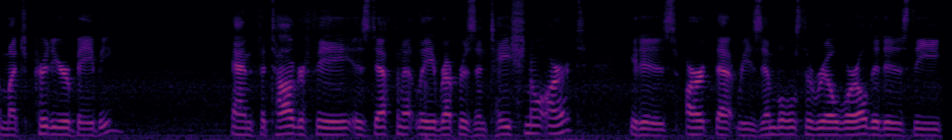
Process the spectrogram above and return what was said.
A much prettier baby and photography is definitely representational art. It is art that resembles the real world. It is the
